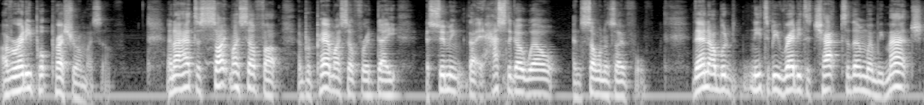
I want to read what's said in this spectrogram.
I've already put pressure on myself. And I had to psych myself up and prepare myself for a date, assuming that it has to go well and so on and so forth. Then I would need to be ready to chat to them when we match,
